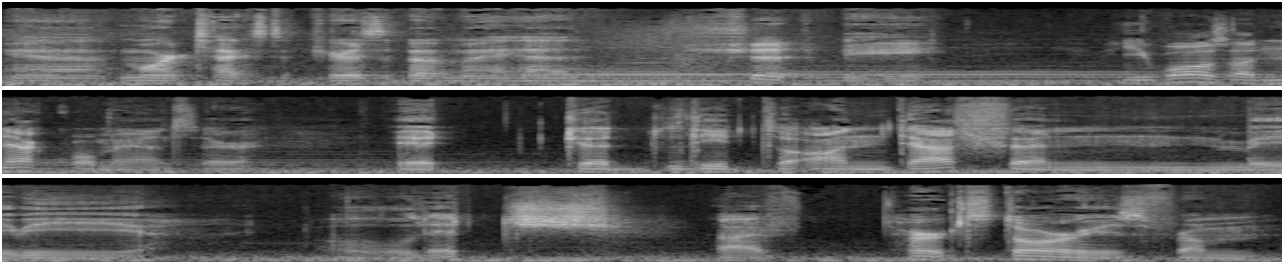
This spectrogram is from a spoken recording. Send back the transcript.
Yeah, more text appears above my head. Should be. he was a necromancer. It could lead to undeath and maybe a lich. I've heard stories from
